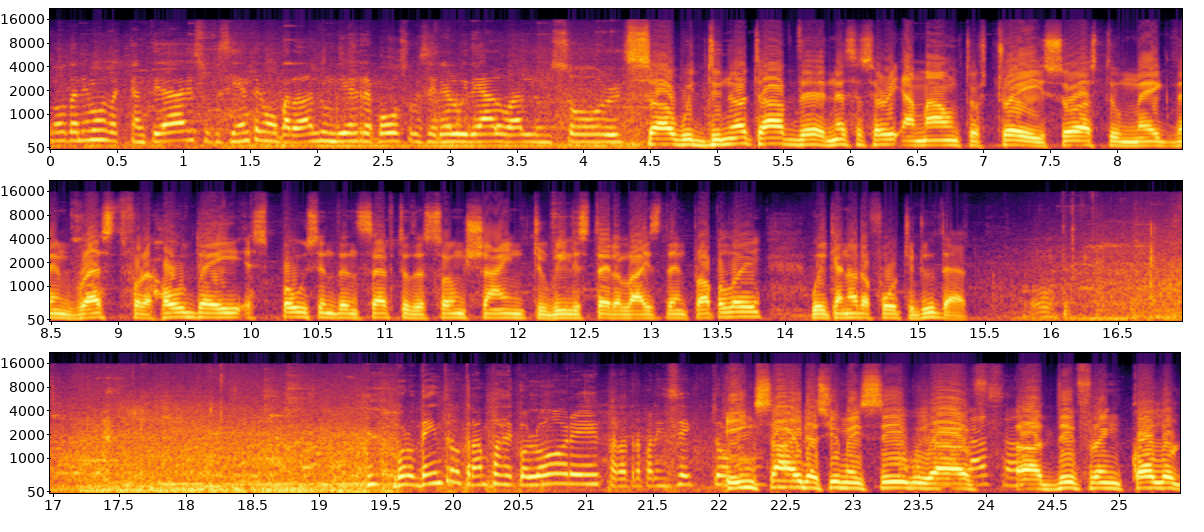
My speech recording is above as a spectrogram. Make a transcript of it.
No tenemos las cantidades suficientes como para darle un día de reposo, que sería lo ideal, o darle un sol. So we do not have the necessary amount of trays so as to make them rest for a whole day, exposing themselves to the sunshine to really sterilize them properly. We cannot afford to do that. Oh. Bueno, dentro trampas de colores para atrapar insectos. Inside, as you may see, we have uh, different colored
